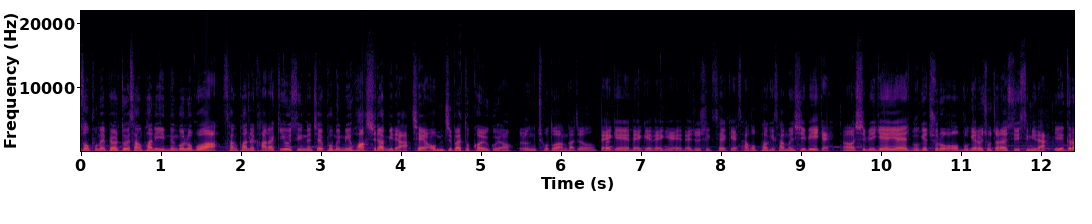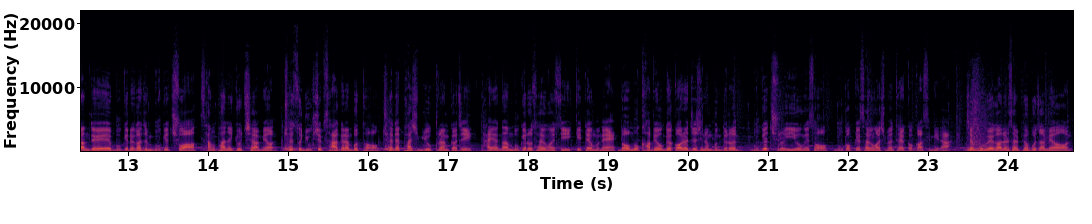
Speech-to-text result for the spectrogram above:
구성품에 별도의 상판이 있는 걸로 보아 상판을 갈아 끼울 수 있는 제품임이 확실합니다. 제 엄지발톱 걸고요. 응, 저도 안 가죠? 4개, 4개, 4개, 4주씩 3개, 4 곱하기 3은 12개. 어, 12개의 무게추로 무게를 조절할 수 있습니다. 1g 내외의 무게를 가진 무게추와 상판을 교체하면 최소 64g부터 최대 86g까지 다양한 무게로 사용할 수 있기 때문에 너무 가벼운 게 꺼려지시는 분들은 무게추를 이용해서 무겁게 사용하시면 될 것 같습니다. 제품 외관을 살펴보자면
